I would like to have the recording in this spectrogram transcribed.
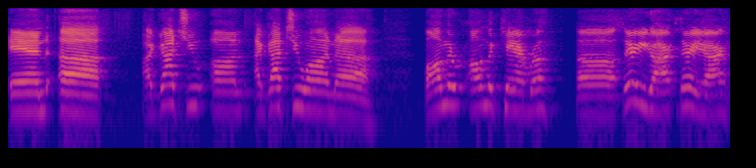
and uh, I got you on. I got you on uh, on the on the camera. Uh, there you are. There you are.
